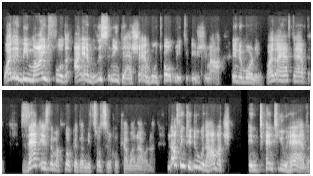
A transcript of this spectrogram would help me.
Why do you be mindful that I am listening to Hashem who told me to do Shema in the morning? Why do I have to have that? That is the machloket of mitzvot tzrichot kavanah or not. Nothing to do with how much intent you have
